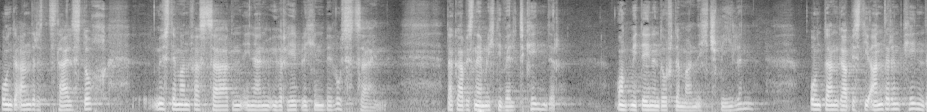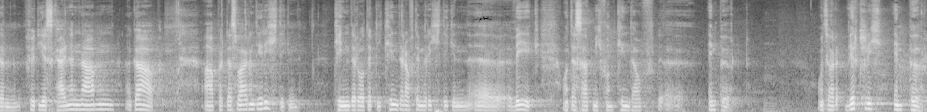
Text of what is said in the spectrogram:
und anderes Teils doch, müsste man fast sagen, in einem überheblichen Bewusstsein. Da gab es nämlich die Weltkinder und mit denen durfte man nicht spielen. Und dann gab es die anderen Kinder, für die es keinen Namen gab, aber das waren die richtigen. Kinder oder die Kinder auf dem richtigen äh, Weg. Und das hat mich von Kind auf äh, empört. Und zwar wirklich empört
